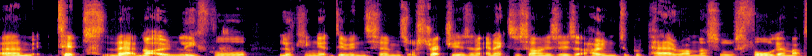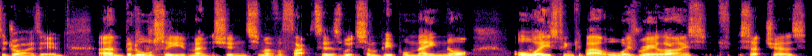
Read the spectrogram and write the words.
um, tips there. Not only for looking at doing some sort of stretches and, and exercises at home to prepare our muscles for going back to driving, um, but also you've mentioned some other factors which some people may not always think about, always realise, such as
